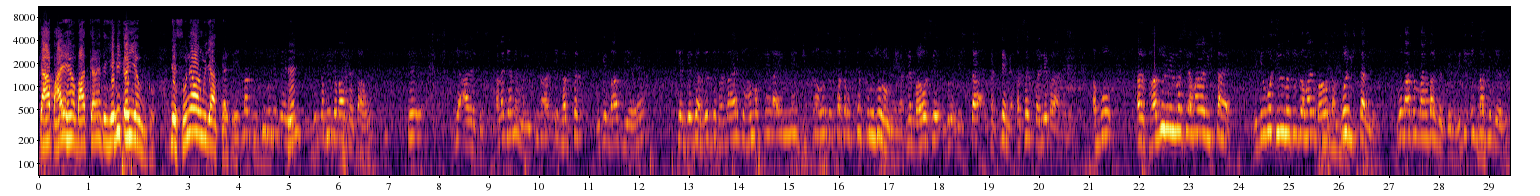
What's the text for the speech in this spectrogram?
کہ آپ آئے ہیں اور بات کر رہے ہیں تو یہ بھی کہیے ان کو۔ یہ سنیں اور مجھے آپ کہتے۔ ہیں؟ جو کبھی کبھار کرتا ہوں کہ یہ آر ایس ایس حالانکہ ہمیں من کی بات ایک حد تک، لیکن بات یہ ہے کہ جیسے حضرت نے فرمایا کہ ہم اپنے لائن میں جتنا ہو سکتا تھا اتنے کمزور ہو گئے ہیں۔ اپنے بڑوں سے جو رشتہ کٹنے میں اصل پڑھنے پڑھانے میں اب وہ الفاظ العلم سے ہمارا رشتہ ہے، لیکن وہ علم سے جو ہمارے بڑوں کا وہ رشتہ نہیں ہے۔ وہ بات ہم بار بار کرتے ہیں۔ لیکن ایک بات میں کہہ دوں،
